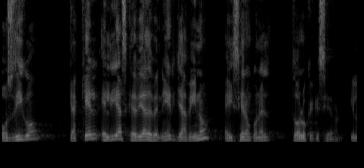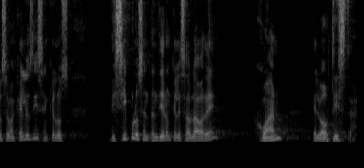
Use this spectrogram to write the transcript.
os digo que aquel Elías que había de venir ya vino e hicieron con él todo lo que quisieron. Y los evangelios dicen que los discípulos entendieron que les hablaba de Juan el Bautista.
